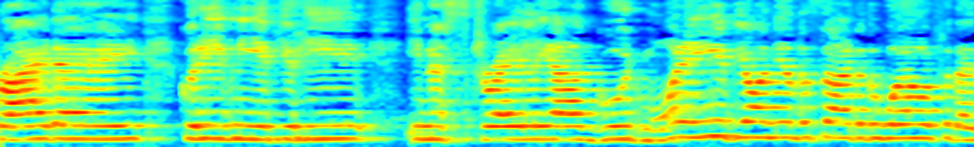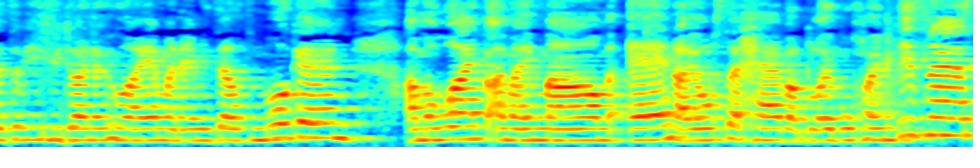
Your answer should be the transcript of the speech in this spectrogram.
Friday? Good evening if you're here in Australia. Good morning if you're on the other side of the world. For those of you who don't know who I am, my name is Elsa Morgan. I'm a wife, I'm a mom, and I also have a global home business.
